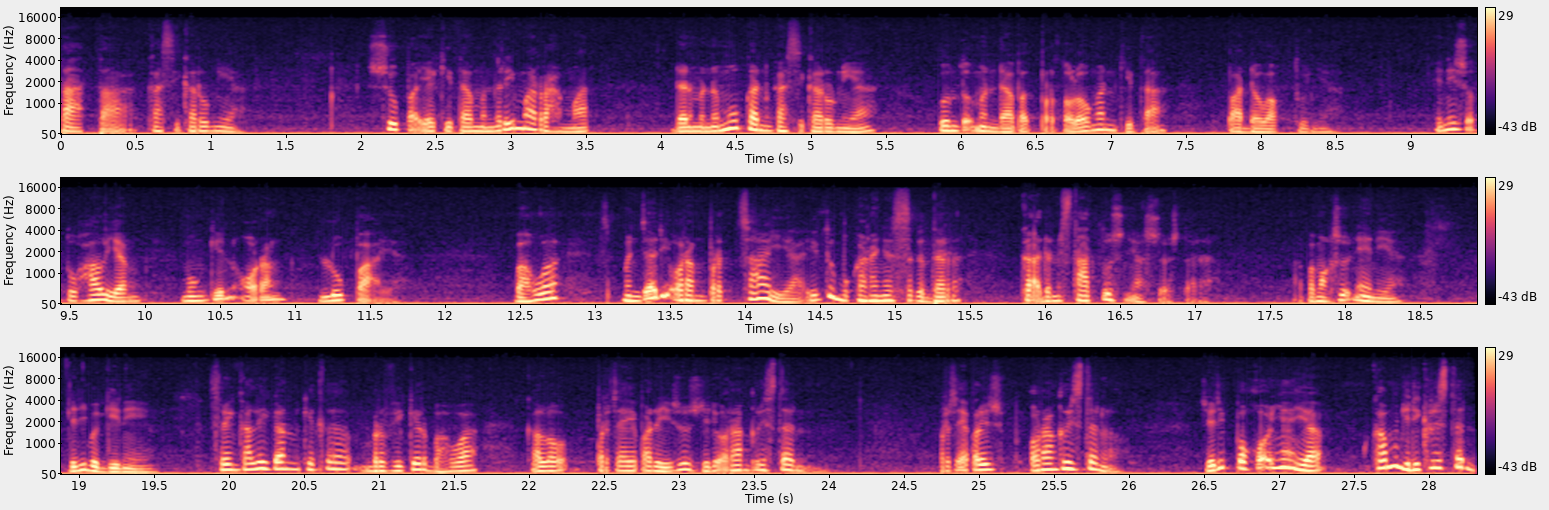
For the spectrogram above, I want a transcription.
tata kasih karunia supaya kita menerima rahmat dan menemukan kasih karunia untuk mendapat pertolongan kita pada waktunya. Ini suatu hal yang mungkin orang lupa ya. Bahwa menjadi orang percaya itu bukan hanya sekedar keadaan statusnya, saudara. Apa maksudnya ini ya? Jadi begini, sering kali kan kita berpikir bahwa kalau percaya pada Yesus jadi orang Kristen. Percaya pada Yesus orang Kristen loh. Jadi pokoknya ya kamu jadi Kristen.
